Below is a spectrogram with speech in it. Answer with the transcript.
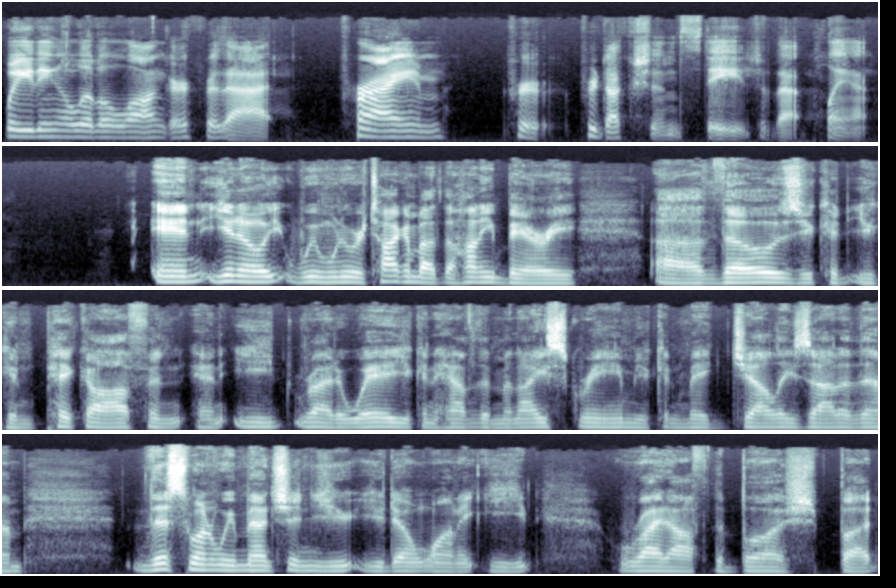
waiting a little longer for that prime pr- production stage of that plant. And you know, when we were talking about the honeyberry, uh, those you could you can pick off and, and eat right away. You can have them in ice cream. You can make jellies out of them. This one we mentioned you you don't want to eat right off the bush, but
